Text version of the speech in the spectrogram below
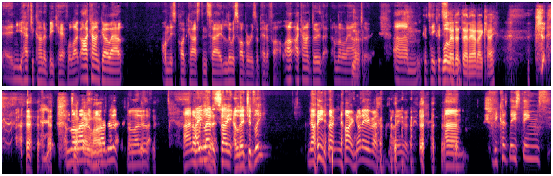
and you have to kind of be careful. Like, I can't go out on this podcast and say Lewis Hobba is a pedophile. I, I can't do that. I'm not allowed no. to. Um, because he could. We'll edit that out, okay? I'm not, allowed, to, not allowed to do that. Not allowed to do that. Uh, no, Are you allowed to say allegedly? No, no, no, not even, not even. um, because these things,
